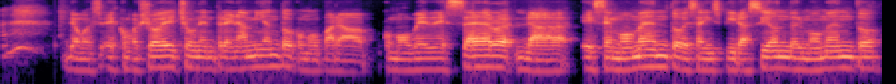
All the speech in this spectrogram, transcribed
Digamos, es como yo he hecho un entrenamiento como para como obedecer la, ese momento, esa inspiración del momento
